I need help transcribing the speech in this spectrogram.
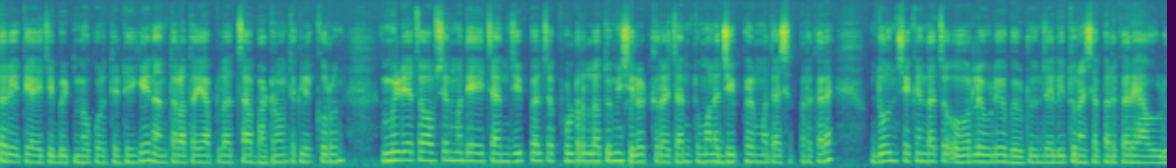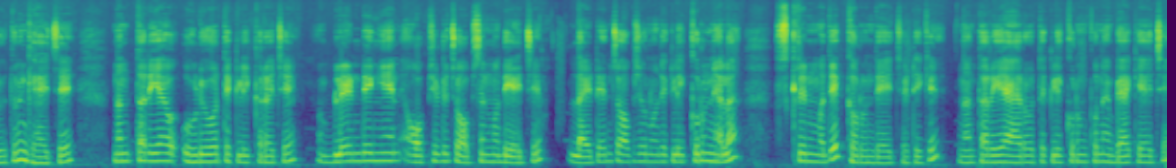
तर इथे यायचे बीटमार्कवरती ठीक आहे? नंतर आता या प्लसच्या बटनवरती क्लिक करून मीडियाच्या ऑप्शनमध्ये यायचे आणि जीप फाईलच्या फोल्डरला तुम्ही सिलेक्ट करायचे आणि तुम्हाला जीप फाईलमध्ये अशा प्रकारे दोन सेकंदाचा ओव्हरले व्हिडिओ भेटून जाईल. इथून अशा प्रकारे हा व्हिडिओ घ्यायचे. नंतर या व्हिडिओवरती क्लिक करायचे. ब्लेंडिंग अँड ऑप्सिटीच्या ऑप्शनमध्ये यायचे. लाईटेनच्या ऑप्शनमध्ये क्लिक करून याला स्क्रीनमध्ये करून द्यायचे ठीक आहे? नंतर या ॲरोवरती क्लिक करून पुन्हा बॅक यायचे.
